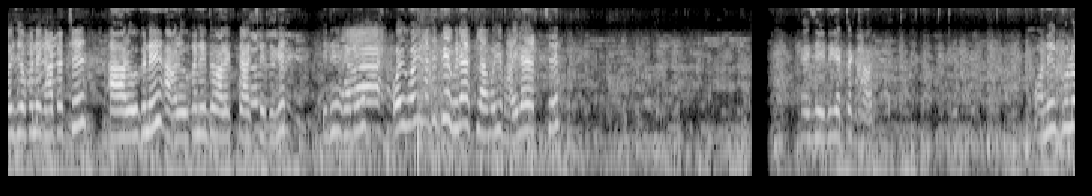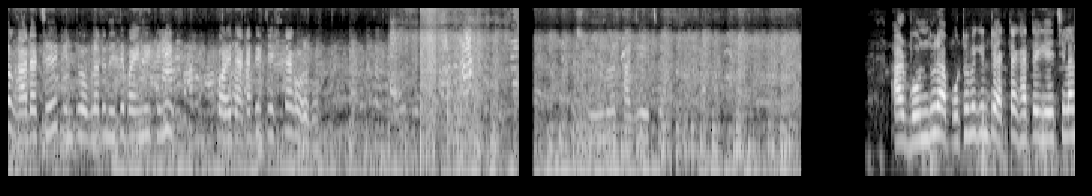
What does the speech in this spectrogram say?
ওই যে ওখানে ঘাট আছে, আর ওখানে আর ওখানে তো আরেকটা আছে এদিকে। ওই ওই ঘাটে থেকে ঘুরে আসলাম, ওই যে ভাইরা যাচ্ছে। এই যে এদিকে একটা ঘাট। অনেকগুলো ঘাট আছে, কিন্তু ওগুলো তো নিতে পারিনি ক্লিপ পরে দেখাতে চেষ্টা করব। সুন্দর সাজিয়েছে। আর বন্ধুরা প্রথমে কিন্তু একটা ঘাটে গিয়েছিলাম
